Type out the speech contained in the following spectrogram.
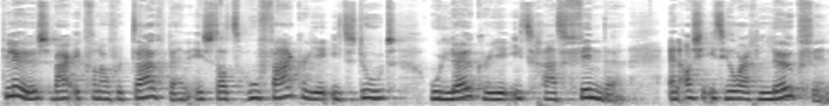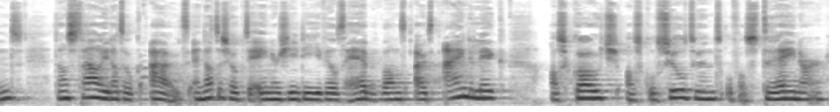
Plus, waar ik van overtuigd ben, is dat hoe vaker je iets doet, hoe leuker je iets gaat vinden. En als je iets heel erg leuk vindt, dan straal je dat ook uit. En dat is ook de energie die je wilt hebben. Want uiteindelijk, als coach, als consultant of als trainer,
